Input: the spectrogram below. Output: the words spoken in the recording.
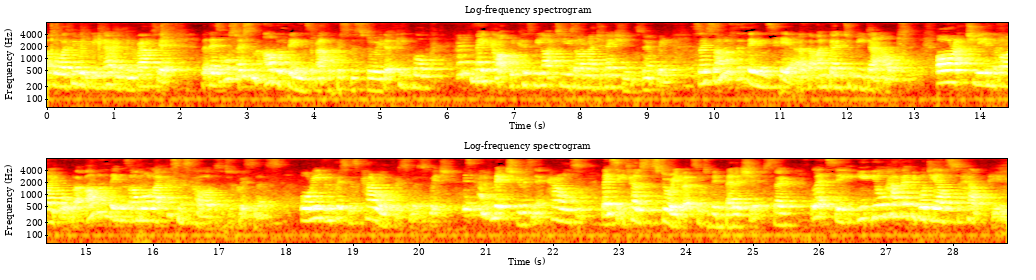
otherwise we wouldn't really know anything about it. But there's also some other things about the Christmas story that people kind of make up because we like to use our imaginations, don't we? So some of the things here that I'm going to read out are actually in the Bible, but other things are more like Christmas cards to Christmas, or even Christmas Carol Christmas, which is kind of mixture, isn't it? Carols basically tell us the story, but sort of embellish it. So let's see, you, you'll have everybody else to help you,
